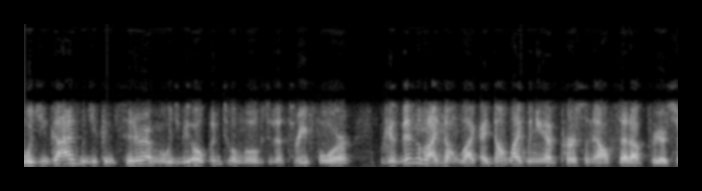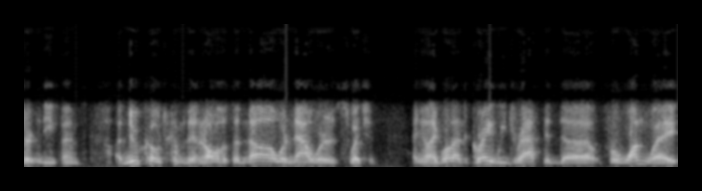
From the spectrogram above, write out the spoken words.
would you guys, would you consider, I mean, would you be open to a move to the three-four? Because this is what I don't like. I don't like when you have personnel set up for your certain defense a new coach comes in and all of a sudden, no, we're now we're switching. And you're like, well, that's great. We drafted uh, for one way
